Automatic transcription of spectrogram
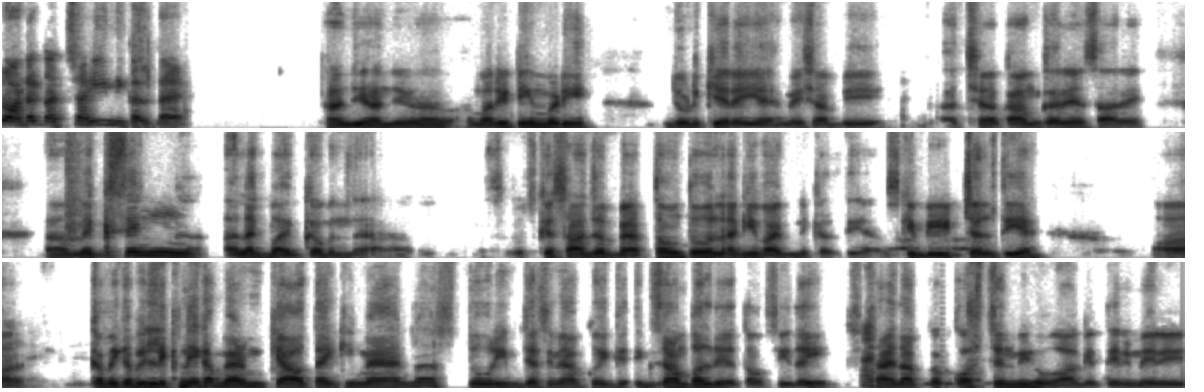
प्रोडक्ट अच्छा ही निकलता है। हाँ जी हाँ जी हमारी टीम बड़ी जुड़ के रही है हमेशा भी अच्छा काम कर रहे हैं सारे। मिक्सिंग अलग वाइब का बंदा है। उसके साथ जब बैठता हूँ तो अलग ही वाइब निकलती है। उसकी बीट चलती है। और कभी कभी लिखने का मैडम क्या होता है कि मैं ना स्टोरी जैसे मैं आपको एक एग्जांपल देता हूँ सीधा ही हाँ। शायद आपका क्वेश्चन भी हो आगे तेरी मेरी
